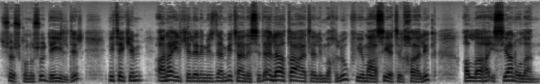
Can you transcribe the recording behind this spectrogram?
söz konusu değildir. Nitekim ana ilkelerimizden bir tanesi de la ta'ate li mahluk fi masiyetil halik. Allah'a isyan olan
